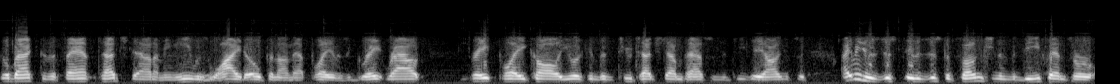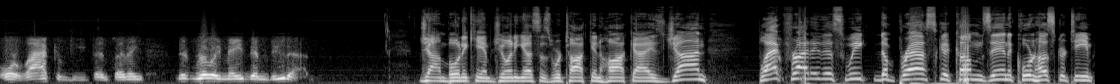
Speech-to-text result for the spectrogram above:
go back to the Fant touchdown. I mean, he was wide open on that play. It was a great route, great play call. You look at the two touchdown passes to T.J. Hockenson. I think it was just it was just a function of the defense or, or lack of defense. I think that really made them do that. John Bohnenkamp joining us as we're talking Hawkeyes. John, Black Friday this week, Nebraska comes in, a Cornhusker team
